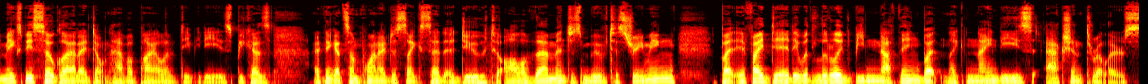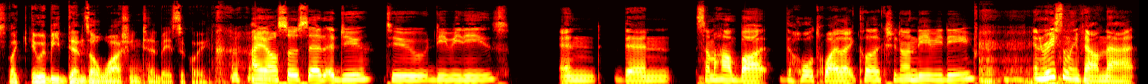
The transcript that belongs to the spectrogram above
It makes me so glad I don't have a pile of DVDs because I think at some point I just like said adieu to all of them and just moved to streaming. But if I did, it would literally be nothing but like 90s action thrillers. Like it would be Denzel Washington basically. I also said adieu to DVDs and then somehow bought the whole Twilight collection on DVD and recently found that.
